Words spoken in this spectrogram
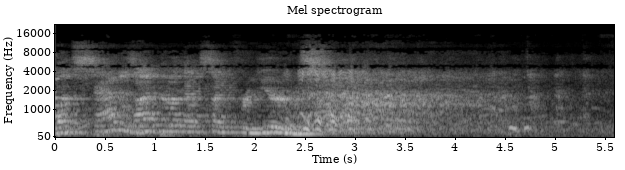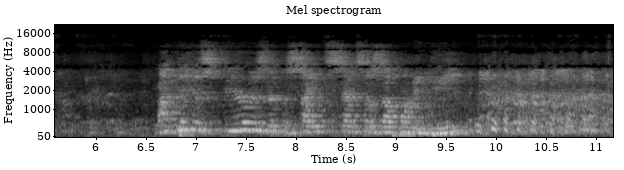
What's sad is I've been on that site for years. My biggest fear is that the site sets us up on a date.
